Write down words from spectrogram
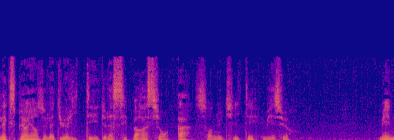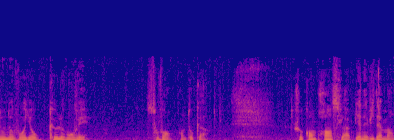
L'expérience de la dualité, de la séparation a son utilité, bien sûr. Mais nous ne voyons que le mauvais. Souvent, en tout cas. Je comprends cela, bien évidemment.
